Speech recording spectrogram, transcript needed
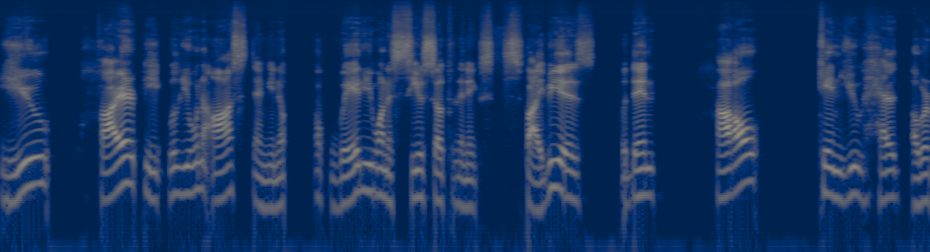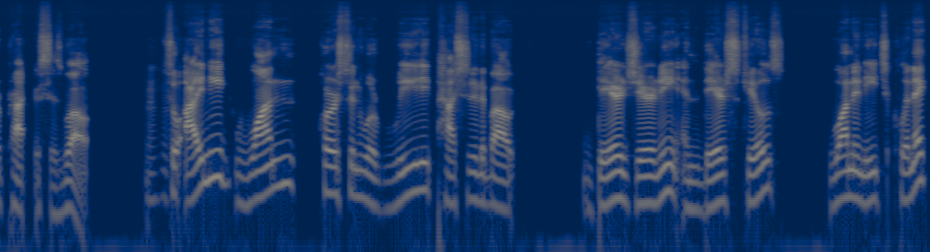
you hire people, you want to ask them, you know, where do you want to see yourself in the next five years? But then how can you help our practice as well? Mhm. So I need one person who are really passionate about their journey and their skills, one in each clinic.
